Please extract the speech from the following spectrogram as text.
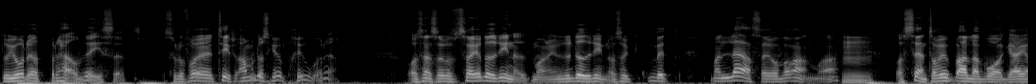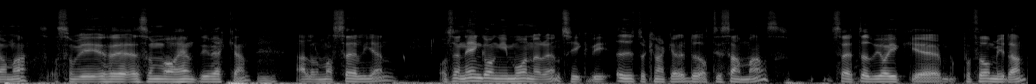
Då gjorde jag på det här viset. Så då får jag ett tips, ja men då ska jag prova det. Och sen så säger du din utmaning, och du din och så vet, man lär sig av varandra. Mm. Och sen tar vi upp alla bra grejerna som, vi, eh, som har hänt i veckan. Mm. Alla de här säljen. Och sen en gång i månaden så gick vi ut och knackade dörr tillsammans. Så att du och jag gick eh, på förmiddagen.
